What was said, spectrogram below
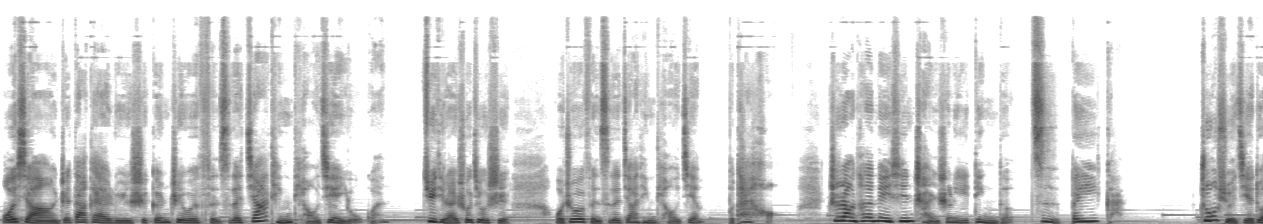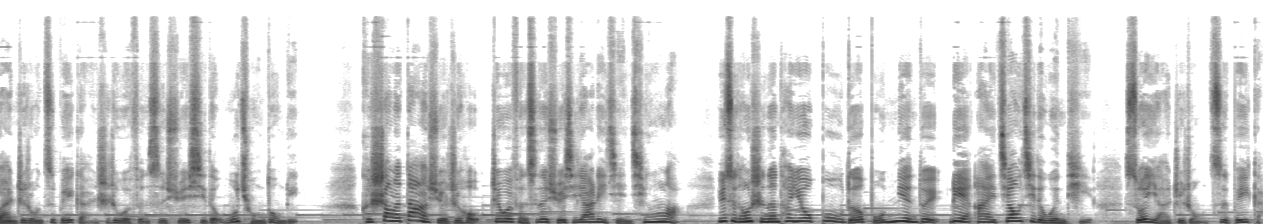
我想，这大概率是跟这位粉丝的家庭条件有关。具体来说，就是我这位粉丝的家庭条件不太好。这让他的内心产生了一定的自卑感。中学阶段，这种自卑感是这位粉丝学习的无穷动力。可上了大学之后，这位粉丝的学习压力减轻了，与此同时呢，他又不得不面对恋爱交际的问题，所以啊，这种自卑感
